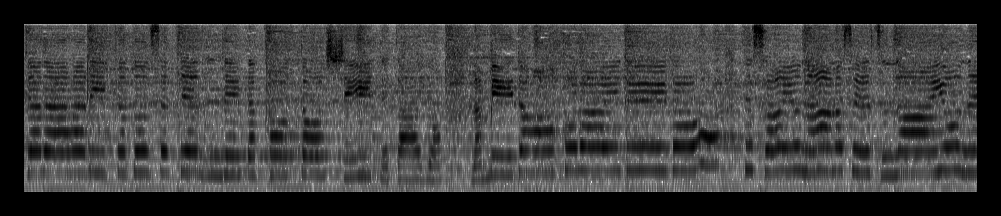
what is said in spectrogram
からと叫んでたこと知ってたよ。涙をこらえて笑顔でさよなら切ないよね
